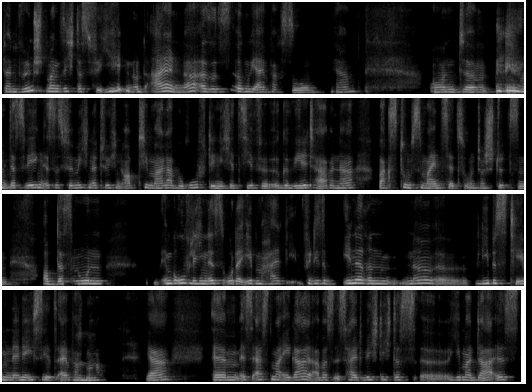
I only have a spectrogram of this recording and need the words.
dann wünscht man sich das für jeden und allen. Ne? Also das ist irgendwie einfach so, ja. Und ähm, deswegen ist es für mich natürlich ein optimaler Beruf, den ich jetzt hierfür äh, gewählt habe, ne? Wachstumsmindset zu unterstützen. Ob das nun im Beruflichen ist oder eben halt für diese inneren ne, äh, Liebesthemen, nenne ich sie jetzt einfach mhm. mal, ja, ähm, ist erstmal egal. Aber es ist halt wichtig, dass äh, jemand da ist,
